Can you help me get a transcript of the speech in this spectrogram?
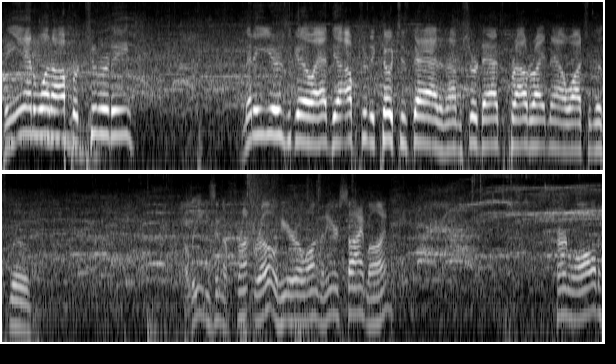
The and one opportunity. Many years ago, I had the opportunity to coach his dad, and I'm sure dad's proud right now watching this move. I believe he's in the front row here along the near sideline. Turnwald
